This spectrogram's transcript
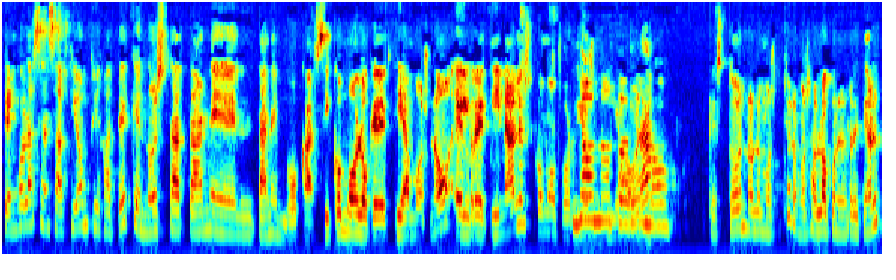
tengo la sensación, fíjate, que no está tan en, tan en boca, así como lo que decíamos, ¿no? El retinal es como por Dios, no, no, y ahora, que esto no lo hemos dicho, lo hemos hablado con el retinal,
